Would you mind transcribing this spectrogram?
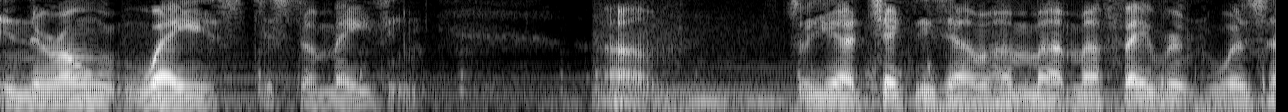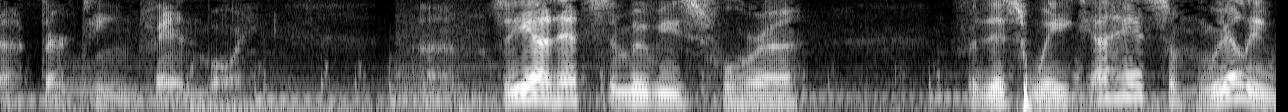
in their own way is just amazing. Um, so yeah, check these out. My, my favorite was uh, 13 Fanboy. Um, so yeah, that's the movies for uh, for this week. I had some really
